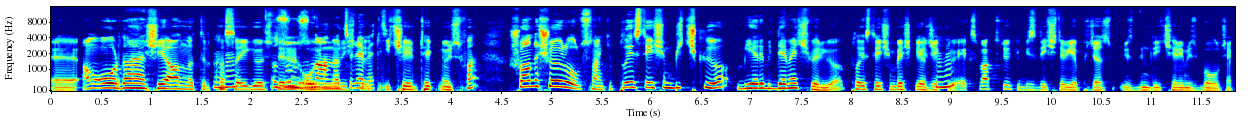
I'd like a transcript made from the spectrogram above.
Ee, ama orada her şeyi anlatır. Kasayı gösterir. Uzun uzun oyunları anlatır, işte evet. içeri teknolojisi falan. Şu anda şöyle oldu sanki. PlayStation bir çıkıyor. Bir yere bir demeç veriyor. PlayStation 5 gelecek diyor. Xbox diyor ki biz de işte yapacağız. Bizim de içeriğimiz bu olacak.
